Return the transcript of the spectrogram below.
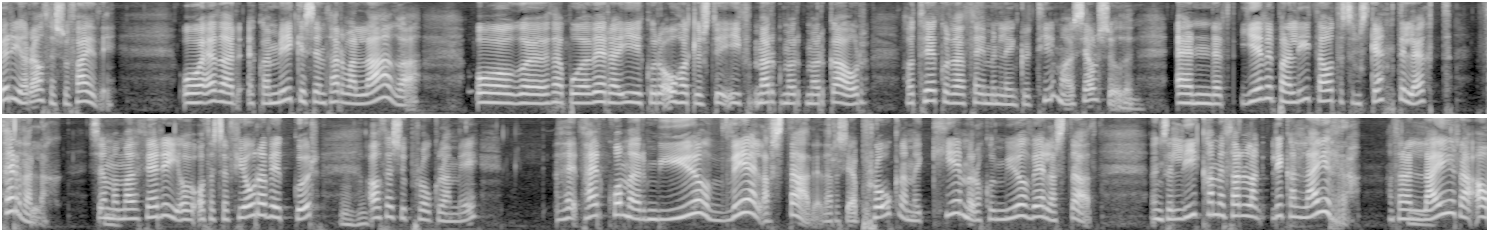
byrjar á þessu fæði? Og ef það er eitthvað mikið sem þarf að laga og uh, það er búið að vera í ykkur óhallustu í mörg, mörg, mörg ár, þá tekur það þeimin lengri tíma að sjálfsögðu. En eh, ég vil bara líta á þetta sem skemmtilegt ferðalag sem að maður fer í og, og þessar fjóra vikur á þessu prógrami þær, þær koma þér mjög vel af staði, það er að segja að prógrami kemur okkur mjög vel af stað. En líka með þarf að- líka að læra hann þarf að læra á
